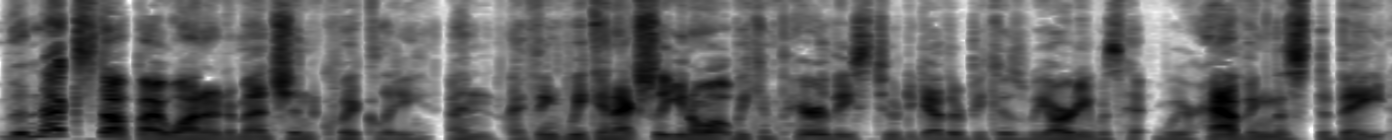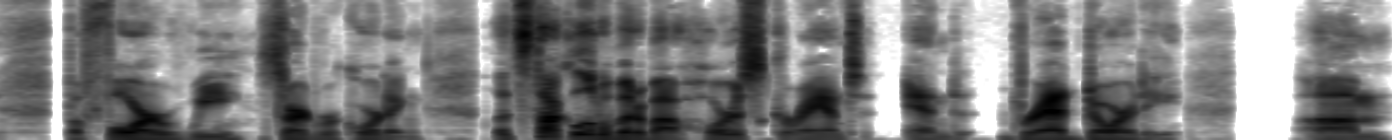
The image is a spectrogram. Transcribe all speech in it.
the next up I wanted to mention quickly, and I think we can actually, you know what, we can pair these two together because we already was ha- we were having this debate before we started recording. Let's talk a little bit about Horace Grant and Brad Daugherty. Um,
